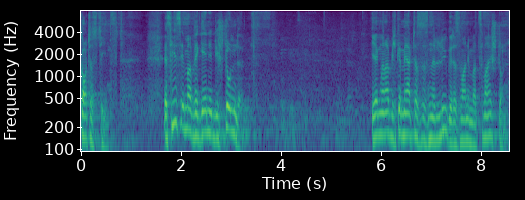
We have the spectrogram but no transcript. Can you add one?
Gottesdienst. Es hieß immer, wir gehen in die Stunde. Irgendwann habe ich gemerkt, das ist eine Lüge, das waren immer zwei Stunden.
